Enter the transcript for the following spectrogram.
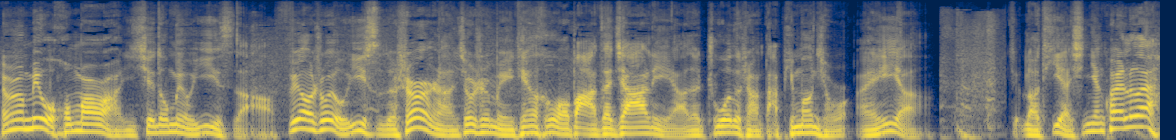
他说没有红包啊，一切都没有意思啊，非要说有意思的事儿呢，就是每天和我爸在家里啊，在桌子上打乒乓球。哎呀，老 T 啊，新年快乐呀！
